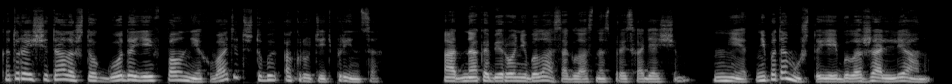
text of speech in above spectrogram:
которая считала, что года ей вполне хватит, чтобы окрутить принца. Однако Беро не была согласна с происходящим. Нет, не потому, что ей было жаль Лиану.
